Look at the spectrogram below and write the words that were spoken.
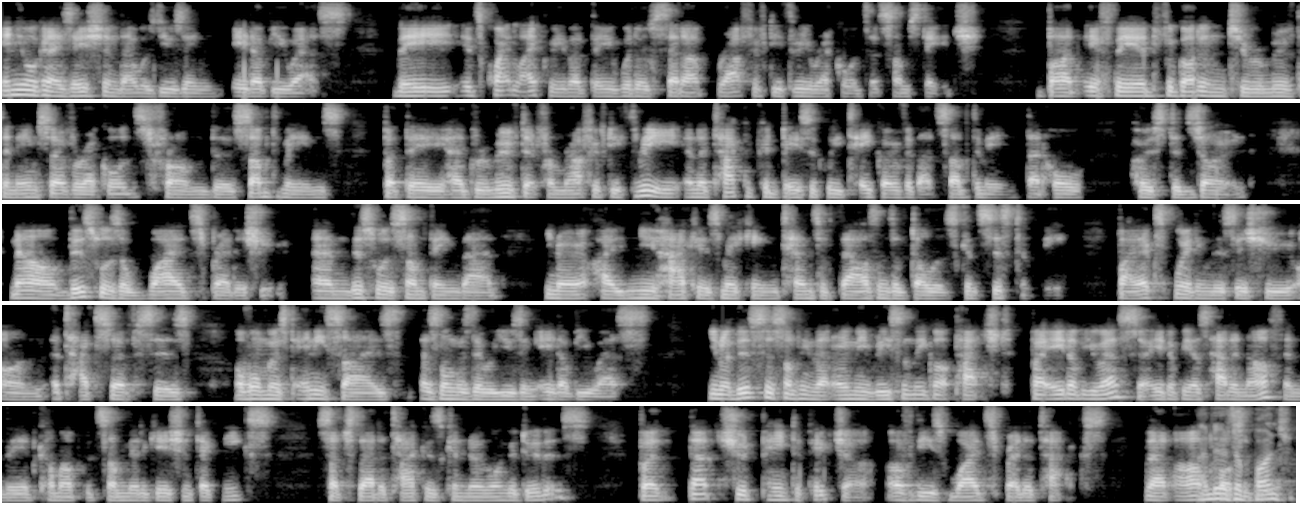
Any organization that was using AWS, they it's quite likely that they would have set up Route 53 records at some stage. But if they had forgotten to remove the name server records from the subdomains, but they had removed it from Route 53, an attacker could basically take over that subdomain, that whole hosted zone. Now, this was a widespread issue, and this was something that you know, I knew hackers making tens of thousands of dollars consistently by exploiting this issue on attack surfaces of almost any size as long as they were using AWS. You know, this is something that only recently got patched by AWS. So AWS had enough and they had come up with some mitigation techniques such that attackers can no longer do this. But that should paint a picture of these widespread attacks that are and there's possible. a bunch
